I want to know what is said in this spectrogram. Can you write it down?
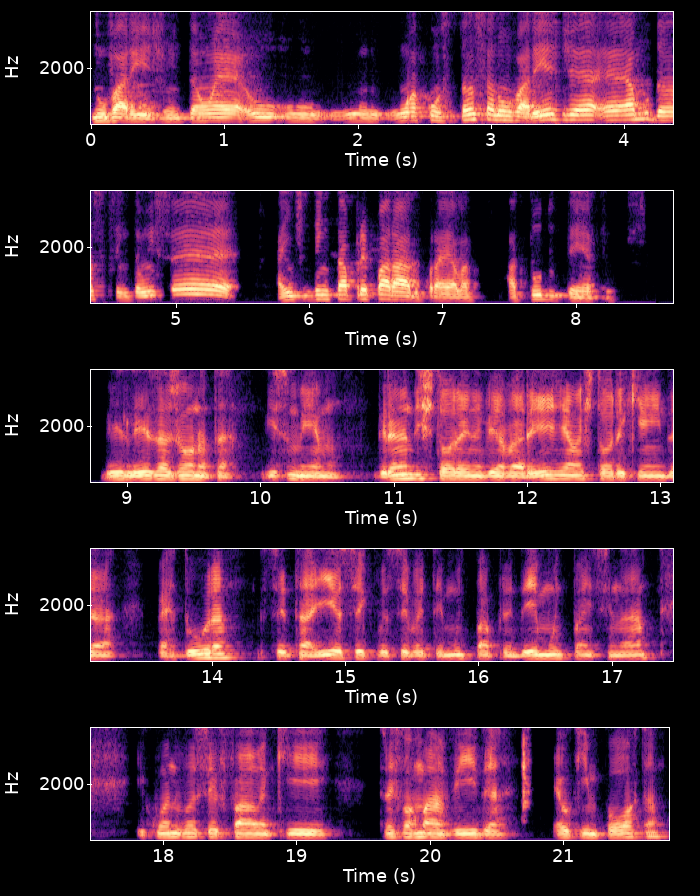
no varejo. Então, é o, o, uma constância no varejo é, é, a mudança. Então, isso é a gente tem que estar preparado para ela a todo tempo. Beleza, Jonathan. Isso mesmo. Grande história aí na Via Varejo. É uma história que ainda perdura. Você está aí, eu sei que você vai ter muito para aprender, muito para ensinar. E quando você fala que transformar a vida é o que importa,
